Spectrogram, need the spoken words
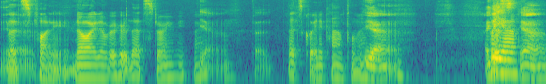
Yeah. That's funny. No, I never heard that story before. yeah, but That's quite a compliment. yeah. I But guess, yeah. yeah.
